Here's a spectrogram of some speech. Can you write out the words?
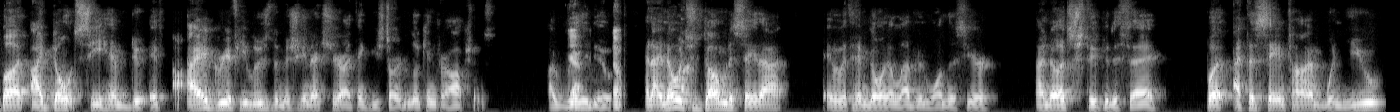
But I don't see him do. If I agree, if he loses to Michigan next year, I think you start looking for options. I Yeah. really do. No. And I know it's dumb to say that with him going eleven and one this year. I know it's stupid to say, but at the same time, when you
